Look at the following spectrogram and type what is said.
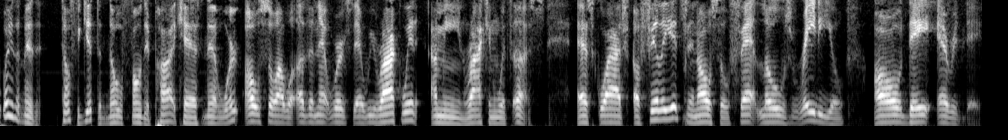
Wait a minute. Don't forget the No Phony Podcast Network. Also, our other networks that we rock with. I mean, rocking with us, Esquad affiliates, and also Fat Lowe's Radio, all day, every day.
